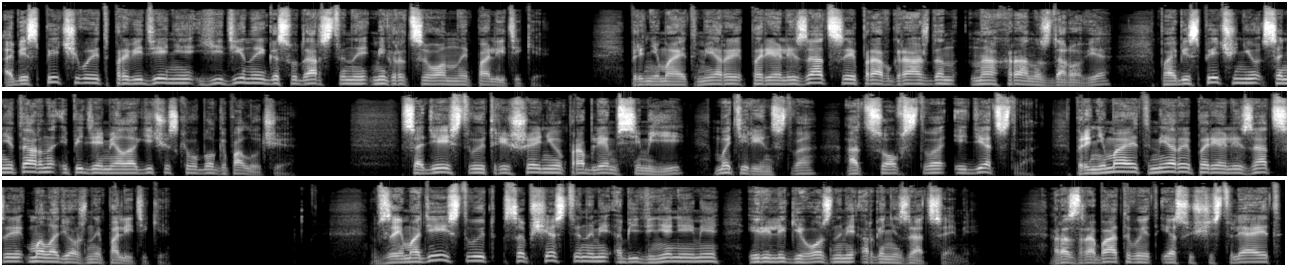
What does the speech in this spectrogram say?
обеспечивает проведение единой государственной миграционной политики, принимает меры по реализации прав граждан на охрану здоровья, по обеспечению санитарно-эпидемиологического благополучия, содействует решению проблем семьи, материнства, отцовства и детства, принимает меры по реализации молодежной политики. Взаимодействует с общественными объединениями и религиозными организациями разрабатывает и осуществляет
